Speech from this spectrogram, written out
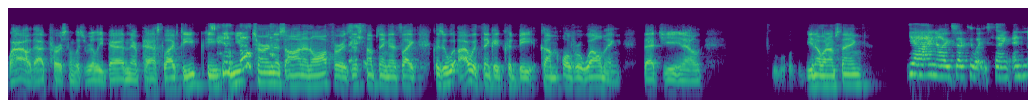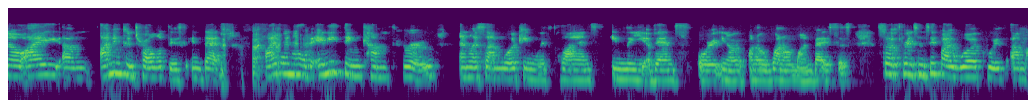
wow, that person was really bad in their past life. Do you can you turn this on and off, or is this something that's like? Because I would think it could become overwhelming. That you, you know, you know what I'm saying? Yeah, I know exactly what you're saying. And no, I um, I'm in control of this in that I don't have anything come through unless I'm working with clients in the events or you know on a one-on-one basis. So, for instance, if I work with um,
